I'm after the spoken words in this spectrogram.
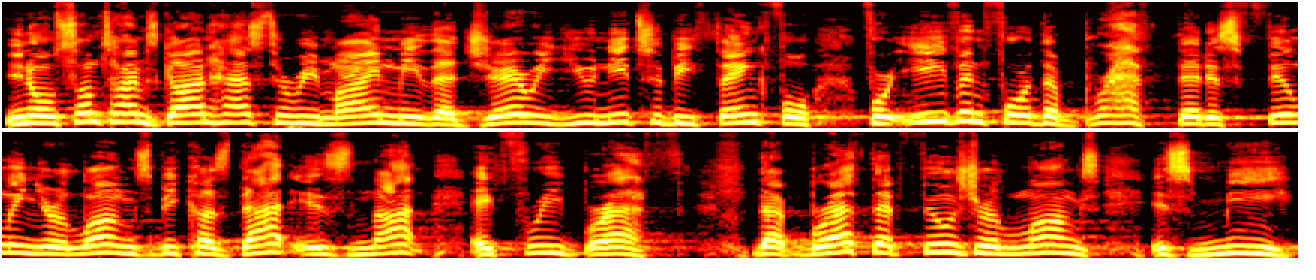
You know, sometimes God has to remind me that, Jerry, you need to be thankful for even for the breath that is filling your lungs because that is not a free breath. That breath that fills your lungs is me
